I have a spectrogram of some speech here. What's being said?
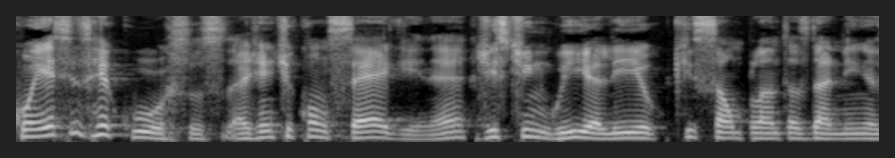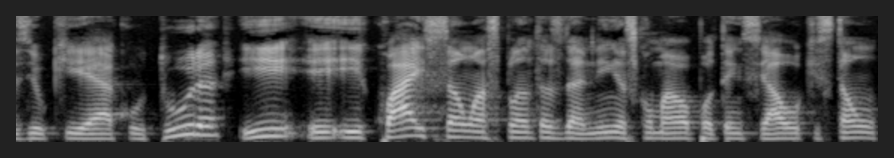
com esses recursos, a gente consegue né, distinguir ali o que são plantas daninhas e o que é a cultura e, e, e, quais são as plantas daninhas com maior potencial ou que estão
